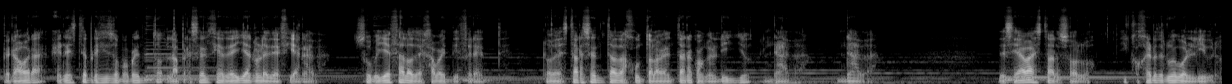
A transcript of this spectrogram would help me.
Pero ahora, en este preciso momento, la presencia de ella no le decía nada. Su belleza lo dejaba indiferente. De estar sentada junto a la ventana con el niño, nada, nada. Deseaba estar solo y coger de nuevo el libro.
